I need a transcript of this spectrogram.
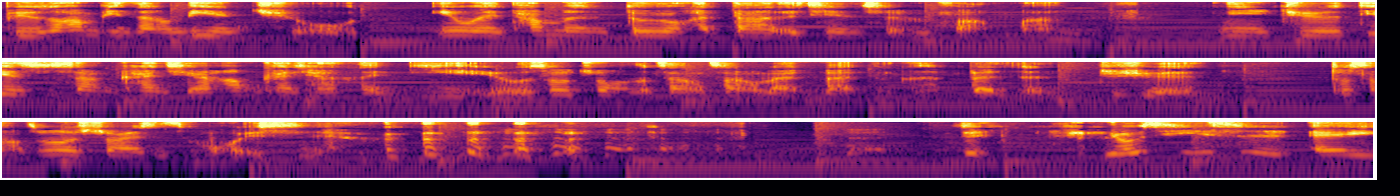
比如说他们平常练球。因为他们都有很大的健身房嘛，你觉得电视上看起来他们看起来很野，有的时候装得脏脏烂烂的，可是本人就觉得都长这么帅是怎么回事？对，尤其是哎，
